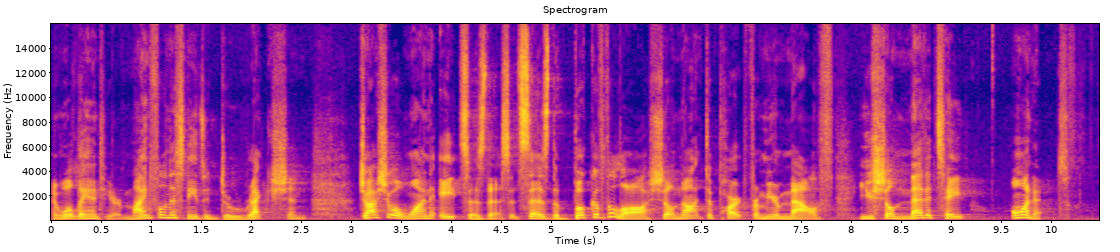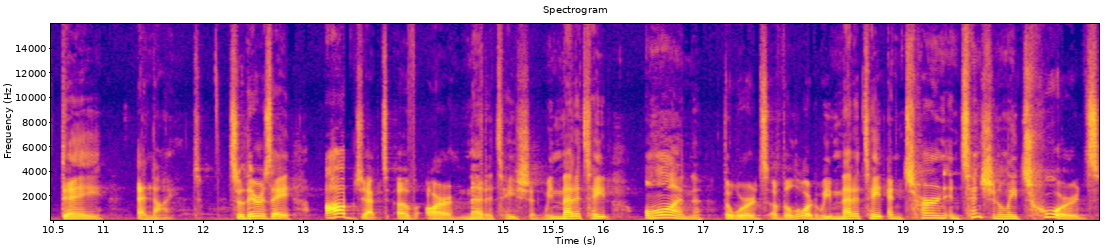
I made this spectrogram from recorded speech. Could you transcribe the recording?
And we'll land here. Mindfulness needs a direction Joshua 1 8 says this it says, The book of the law shall not depart from your mouth, you shall meditate on it day and night. So there is a object of our meditation. We meditate on the words of the Lord. We meditate and turn intentionally towards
